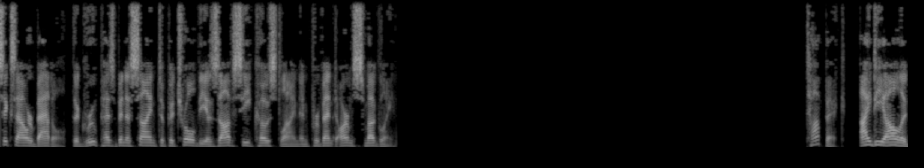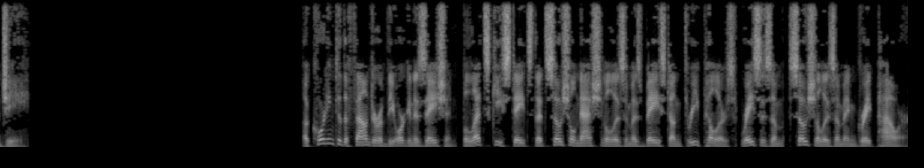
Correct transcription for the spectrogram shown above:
six hour battle. The group has been assigned to patrol the Azov Sea coastline and prevent arms smuggling. Ideology According to the founder of the organization, Beletsky states that social nationalism is based on three pillars, racism, socialism and great power.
